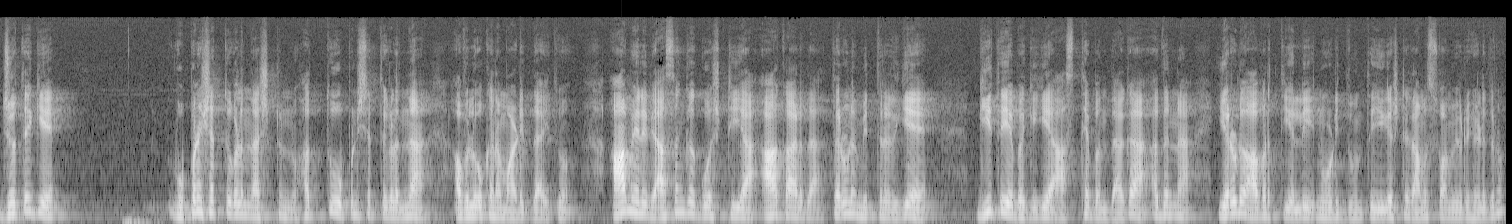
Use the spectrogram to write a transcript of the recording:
ಜೊತೆಗೆ ಉಪನಿಷತ್ತುಗಳನ್ನು ಅಷ್ಟನ್ನು ಹತ್ತು ಉಪನಿಷತ್ತುಗಳನ್ನು ಅವಲೋಕನ ಮಾಡಿದ್ದಾಯಿತು. ಆಮೇಲೆ ವ್ಯಾಸಂಗ ಗೋಷ್ಠಿಯ ಆಕಾರದ ತರುಣ ಮಿತ್ರರಿಗೆ ಗೀತೆಯ ಬಗೆಗೆ ಆಸ್ಥೆ ಬಂದಾಗ ಅದನ್ನು ಎರಡು ಆವೃತ್ತಿಯಲ್ಲಿ ನೋಡಿದ್ದು ಅಂತ ಈಗಷ್ಟೇ ರಾಮಸ್ವಾಮಿಯವರು ಹೇಳಿದರು.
